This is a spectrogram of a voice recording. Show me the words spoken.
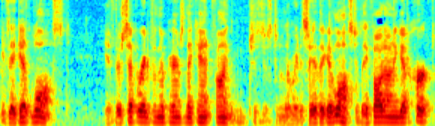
If they get lost, If they're separated from their parents and they can't find them, which is just another way to say they get lost. If they fall down and get hurt,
